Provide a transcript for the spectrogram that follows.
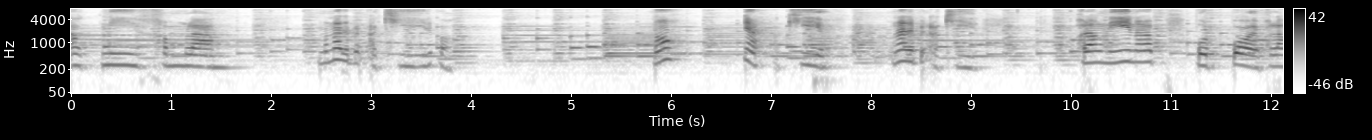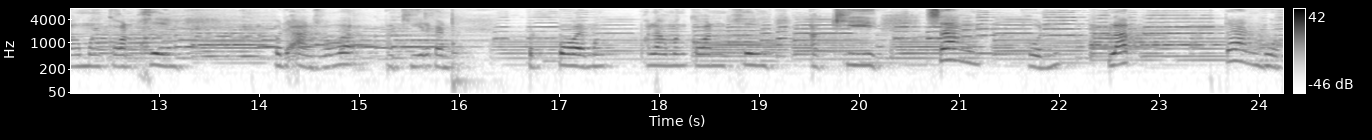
อักนีคำราม มันน่าจะเป็นอัคีหรือเปล่า เนาะเนี่ยอัคีอะน่าจะเป็นอัคีพลังนี้นะครับปลดปล่อยพลังมังกรเพลิงผมจะอ่านคำว่าอัคีแล้วกันปลดปล่อยมังพลังมังกรเพลิงอัคีสร้างผลลัพธ์ด้านบวก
